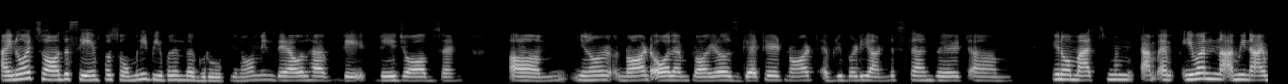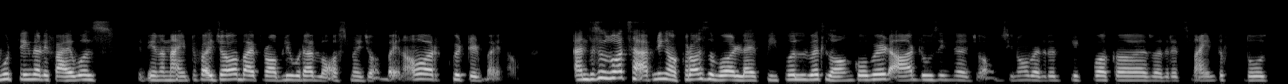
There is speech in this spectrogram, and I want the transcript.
I know it's not the same for so many people in the group. You know, I mean, they all have day day jobs, and um, you know, not all employers get it. Not everybody understands it. Um, you know, maximum. Um, um, even I mean, I would think that if I was in a nine to five job, I probably would have lost my job by now or quit it by now and this is what's happening across the world like people with long covid are losing their jobs you know whether it's gig workers whether it's nine to those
